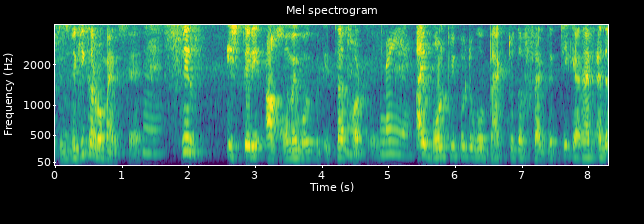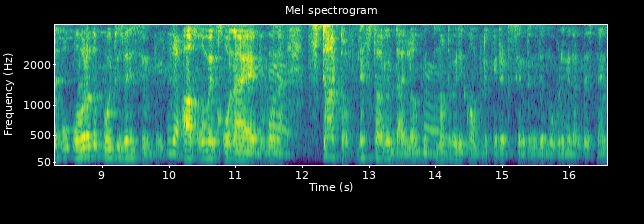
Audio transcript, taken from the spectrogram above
ज़िंदगी का रोमांस है। सिर्फ़ इस तेरी आँखों में वो इतना थॉट नहीं है। I want people to go back to the fact that ठीक है and overall the poetry is very simple आँखों में खोना है डुबोना start off let's start a dialogue with not a very complicated sentence that nobody can understand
